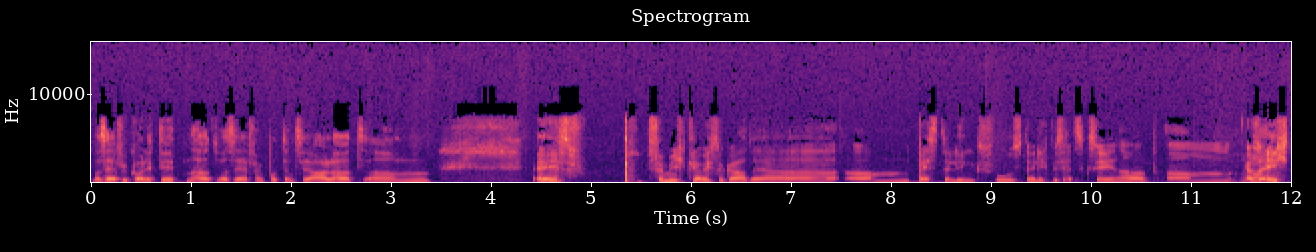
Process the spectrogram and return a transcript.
was er für Qualitäten hat, was er für ein Potenzial hat. Ähm, er ist für mich, glaube ich, sogar der ähm, beste Linksfuß, den ich bis jetzt gesehen habe. Ähm, also echt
